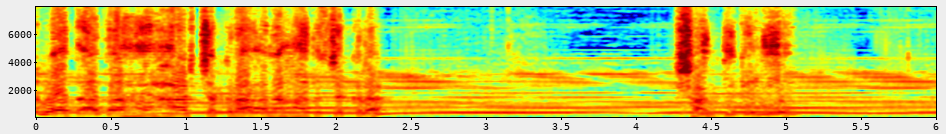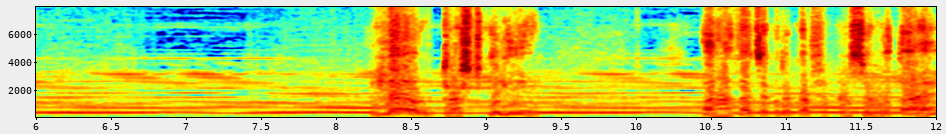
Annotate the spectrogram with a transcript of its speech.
उसके बाद आता है हार्ट चक्र अनाहत चक्र, शांति के लिए लव ट्रस्ट के लिए। अनाहता चक्र का फ्रिक्वेंसी होता है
